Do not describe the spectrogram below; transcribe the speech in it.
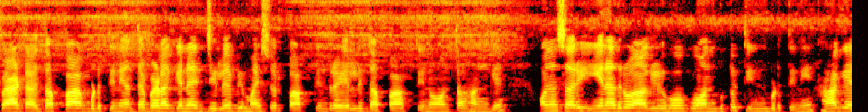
ಫ್ಯಾಟ್ ದಪ್ಪ ಆಗಿಬಿಡ್ತೀನಿ ಅಂತ. ಬೆಳಗ್ಗೆನೇ ಜಿಲೇಬಿ ಮೈಸೂರು ಪಾಕ್ ತಿಂದರೆ ಎಲ್ಲಿ ದಪ್ಪ ಆಗ್ತೀನೋ ಅಂತ ಹಾಗೆ. ಒಂದೊಂದು ಸಾರಿ ಏನಾದರೂ ಆಗಲಿ ಹೋಗು ಅಂದ್ಬಿಟ್ಟು ತಿಂದ್ಬಿಡ್ತೀನಿ. ಹಾಗೇ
